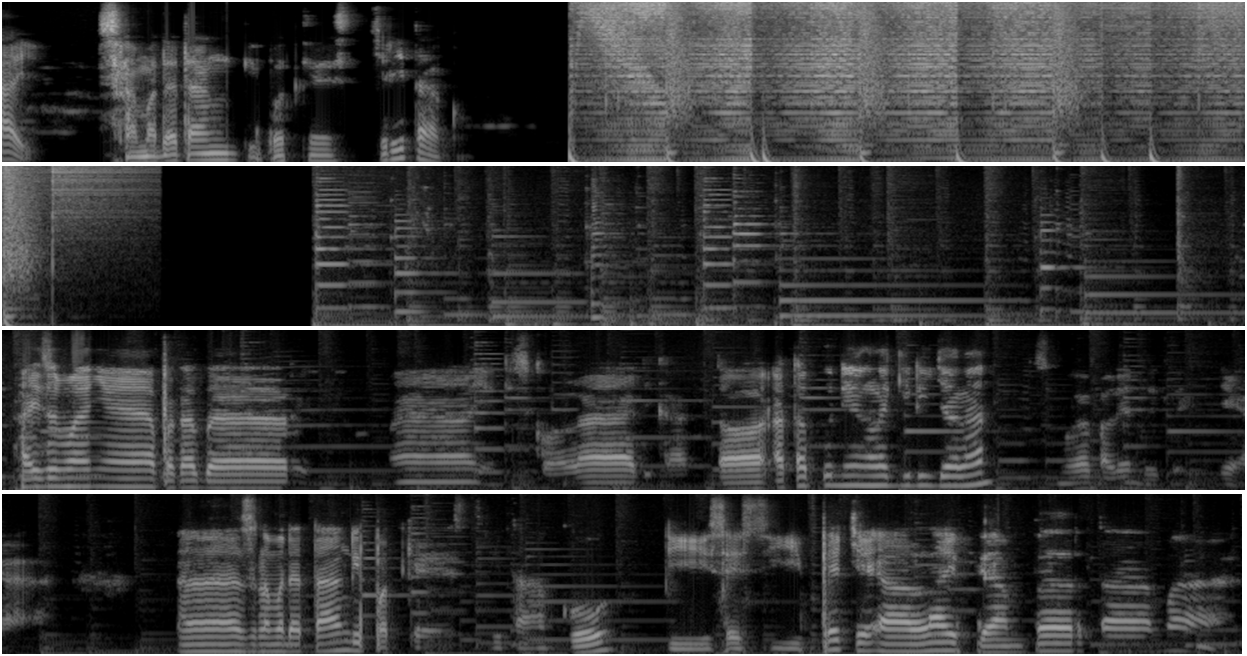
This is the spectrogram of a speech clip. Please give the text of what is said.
Hai, selamat datang di podcast Ceritaku. Hai semuanya, apa kabar? Yang di rumah, yang di sekolah, di kantor, ataupun yang lagi di jalan. Semoga kalian baik-baik ya. Eh, selamat datang di podcast cerita aku di sesi PCA Live yang pertama.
